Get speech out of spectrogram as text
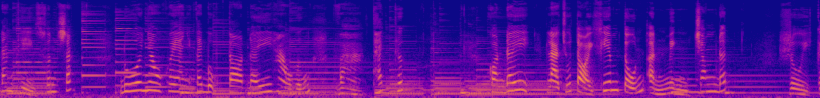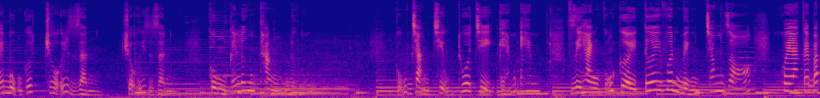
đang thì xuân sắc, đua nhau khoe những cái bụng to đầy hào hứng và thách thức. Còn đây là chú tỏi khiêm tốn ẩn mình trong đất, rồi cái bụng cứ trỗi dần trỗi dần, cùng cái lưng thẳng đứng. Cũng chẳng chịu thua chị kém em, dì hành cũng cười tươi vươn mình trong gió, khoe cái bắp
